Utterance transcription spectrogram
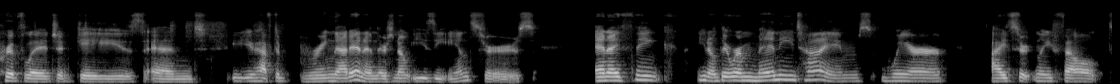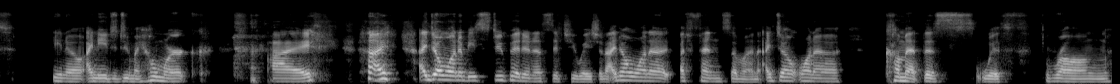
privilege and gaze and you have to bring that in and there's no easy answers. And i think you know there were many times where i certainly felt you know i need to do my homework. I i i don't want to be stupid in a situation. I don't want to offend someone. I don't want to come at this with wrong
